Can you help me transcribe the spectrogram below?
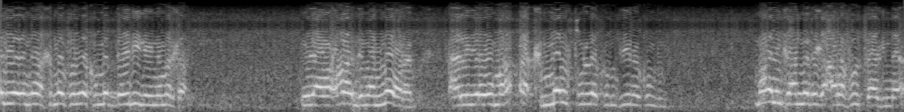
alyawma akmaltu lakum ma beeninayna markaa ilaa waxbaa dhiman ma oran alyawma akmaltu lakum diinakum maalinkaa nabiga carafuu taagnaa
